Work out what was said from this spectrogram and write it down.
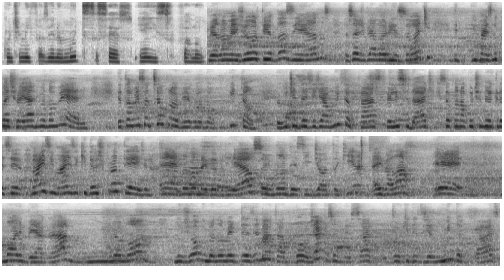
continue fazendo muito sucesso. E é isso, falou. Meu nome é João, eu tenho 12 anos, eu sou de Belo Horizonte, e, e mas no Clash Royale meu nome é Eren. Eu também sou do seu clube, Godão. Então, eu vim te desejar muita paz, felicidade, que seu canal continue a crescer mais e mais e que Deus te proteja. É, meu nome é Gabriel, sou irmão desse idiota aqui, né? Aí vai lá, é, moro em BH, meu nome... No jogo, meu nome é TZ Matado. Bom, já que é seu aniversário, eu tô aqui desejando muita paz,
